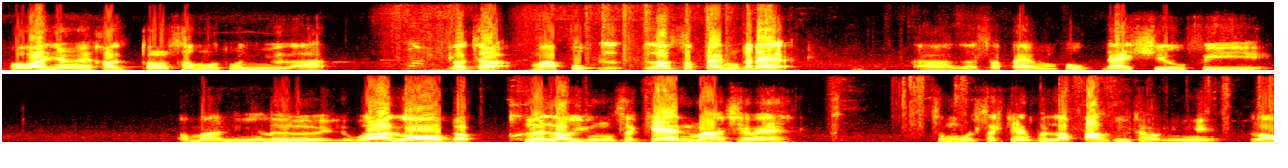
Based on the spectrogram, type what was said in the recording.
เพราะว่ายังไงเขาต้องสโมกตัวนี้อยู่แล้วเราจะมาปุ๊บเราสแปมก็ได้ อ่าเราสแปมปุ๊บได้คิวฟรีประมาณนี้เลย หรือว่ารอแบบเพื่อนเรายิงสแกนมาใช่ไหมสมมติสแกนเพื่อนเราปักอยู่แถวนี้ เรา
